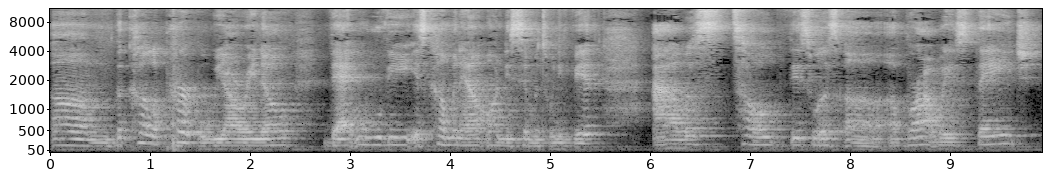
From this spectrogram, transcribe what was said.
Um, the Color Purple, we already know that movie is coming out on December 25th. I was told this was a, a Broadway stage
